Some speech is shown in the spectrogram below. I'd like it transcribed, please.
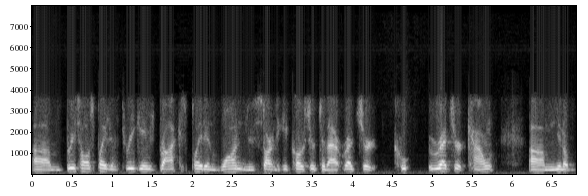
Um, Breece Hall's played in three games. Brock has played in one. He's starting to get closer to that redshirt redshirt count. Um, you know,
